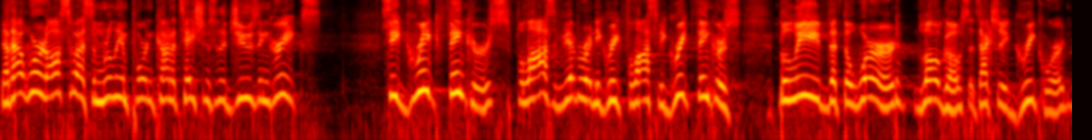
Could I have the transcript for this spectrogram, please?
Now, that word also has some really important connotations to the Jews and Greeks. See, Greek thinkers, philosophy, if you ever read any Greek philosophy, Greek thinkers believed that the word, logos, it's actually a Greek word,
